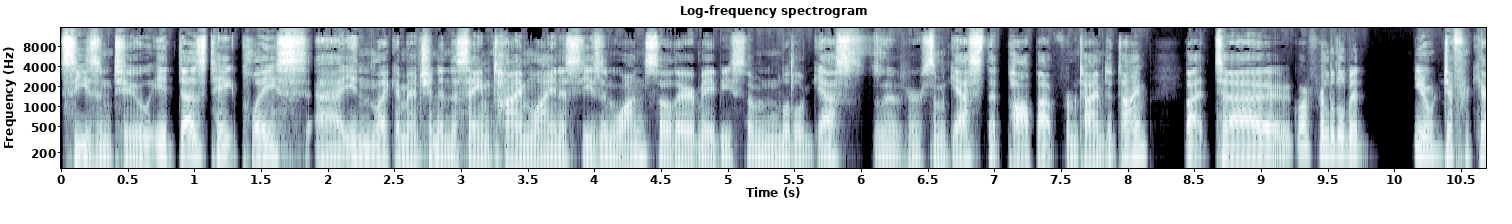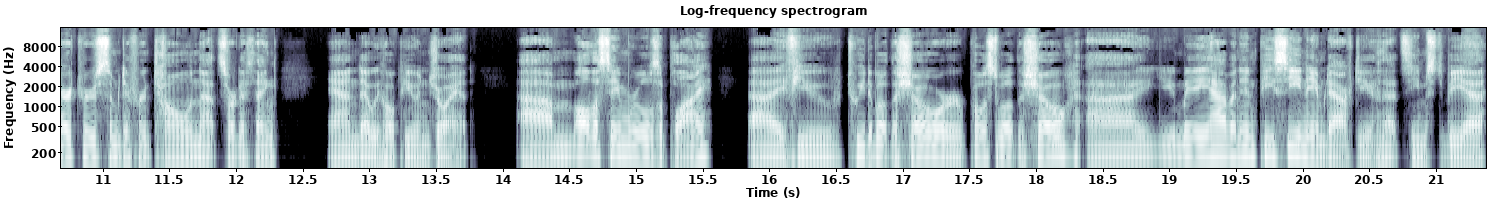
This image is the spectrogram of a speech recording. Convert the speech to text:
season two. It does take place uh, in, like I mentioned, in the same timeline as season one. So there may be some little guests or some guests that pop up from time to time, but uh, going for a little bit, you know, different characters, some different tone, that sort of thing. And uh, we hope you enjoy it. Um, all the same rules apply. uh, if you tweet about the show or post about the show, uh, you may have an NPC named after you. That seems to be a,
